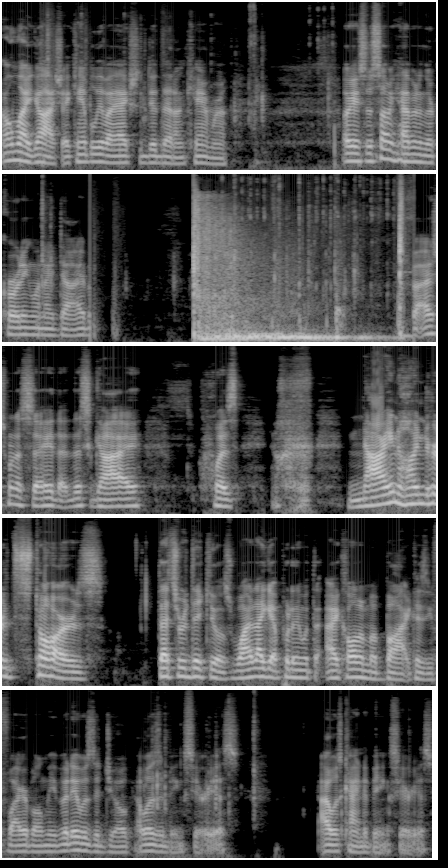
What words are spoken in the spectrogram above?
Oh my gosh, I can't believe I actually did that on camera. Okay, so something happened in the recording when I died. But I just want to say that this guy was 900 stars. That's ridiculous. Why did I get put in with the... I called him a bot because he fireballed me, but it was a joke. I wasn't being serious. I was kind of being serious.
